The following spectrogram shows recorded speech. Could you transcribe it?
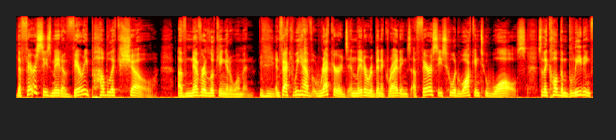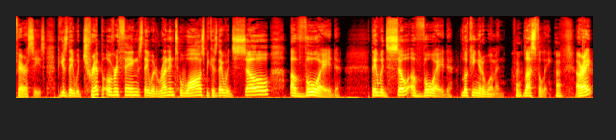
The Pharisees made a very public show of never looking at a woman. Mm-hmm. In fact, we have records in later rabbinic writings of Pharisees who would walk into walls. So they called them bleeding Pharisees because they would trip over things, they would run into walls because they would so avoid they would so avoid looking at a woman lustfully. All right.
